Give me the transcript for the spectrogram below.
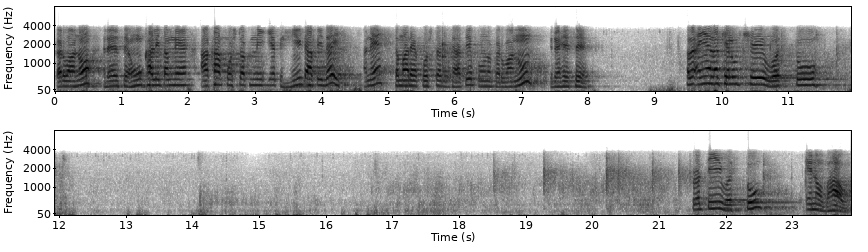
કરવાનો રહેશે. હું ખાલી તમને આખા કોષ્ટકની એક હિન્ટ આપી દઈશ અને તમારે કોષ્ટક જાતે પૂર્ણ કરવાનું રહેશે. હવે અહીંયા લખેલું છે વસ્તુ પ્રતિ વસ્તુ એનો ભાવ.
